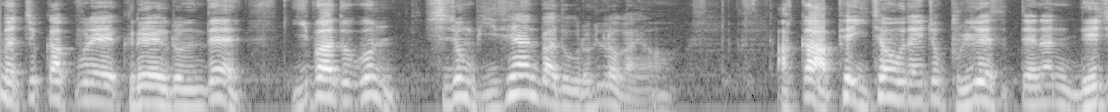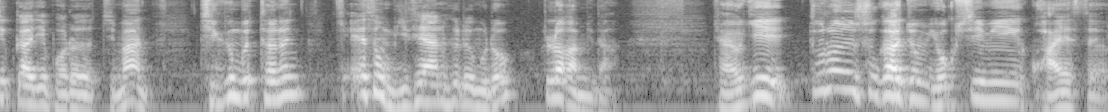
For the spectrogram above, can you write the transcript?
몇집 갖고 그래 그래 그러는데 이 바둑은 시종 미세한 바둑으로 흘러가요. 아까 앞에 2차원 구단이 좀 분리했을 때는 4집까지 벌어졌지만 지금부터는 계속 미세한 흐름으로 흘러갑니다. 자 여기 뚫은 수가 좀 욕심이 과했어요.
